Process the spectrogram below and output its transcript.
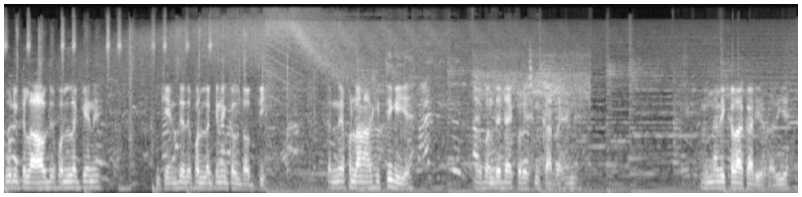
ਪੂਰੀ ਗੁਲਾਬ ਦੇ ਫੁੱਲ ਲੱਗੇ ਨੇ, ਗੇਂਦੇ ਦੇ ਫੁੱਲ ਲੱਗੇ ਨੇ ਗਲਦੌਦੀ ਤਿੰਨੇ ਫੁੱਲਾਂ ਨਾਲ ਕੀਤੀ ਗਈ ਹੈ। ਇਹ ਬੰਦੇ ਡੈਕੋਰੇਸ਼ਨ ਕਰ ਰਹੇ ਨੇ। ਇਹਨਾਂ ਦੀ ਕਲਾਕਾਰੀ ਹੈ ਸਾਰੀ ਇਹ।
